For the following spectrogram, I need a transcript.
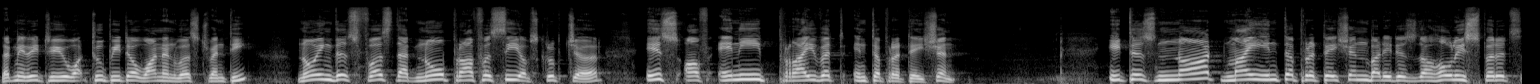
Let me read to you what 2 Peter 1 and verse 20. Knowing this first, that no prophecy of Scripture is of any private interpretation. It is not my interpretation, but it is the Holy Spirit's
